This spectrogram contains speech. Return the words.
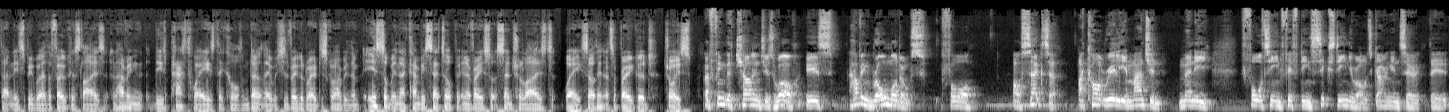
that needs to be where the focus lies. And having these pathways, they call them, don't they? Which is a very good way of describing them. Is something that can be set up in a very sort of centralized way. So I think that's a very good choice. I think the challenge as well is having role models for our sector. I can't really imagine many 14, 15, 16 year olds going into the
